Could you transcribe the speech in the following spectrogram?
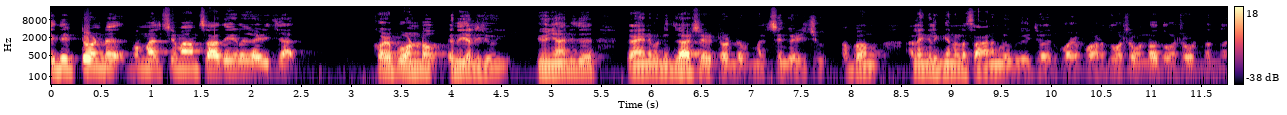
ഇതിട്ടുകൊണ്ട് ഇപ്പം മത്സ്യമാംസാദികൾ കഴിച്ചാൽ കുഴപ്പമുണ്ടോ എന്ന് ചിലർ ചോദിക്കും. അയ്യോ ഞാനിത് അതിന് രുദ്രാക്ഷം ഇട്ടുകൊണ്ട് മത്സ്യം കഴിച്ചു. അപ്പം അല്ലെങ്കിൽ ഇങ്ങനെയുള്ള സാധനങ്ങൾ ഉപയോഗിച്ചു അതൊരു കുഴപ്പമാണ്. ദോഷമുണ്ടോ? ദോഷമുണ്ടെന്ന്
